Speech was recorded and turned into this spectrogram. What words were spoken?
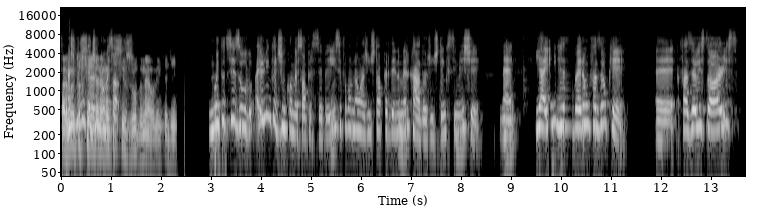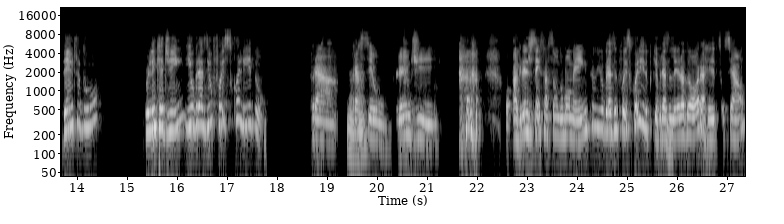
Era Acho muito sério, né? Começou... Muito sisudo, né? O LinkedIn muito sisudo. Aí o LinkedIn começou a perceber isso e falou: não, a gente está perdendo mercado, a gente tem que se mexer, né? E aí resolveram fazer o quê? É, fazer o Stories dentro do, do LinkedIn e o Brasil foi escolhido para uhum. ser o grande a grande sensação do momento e o Brasil foi escolhido porque o brasileiro adora a rede social.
